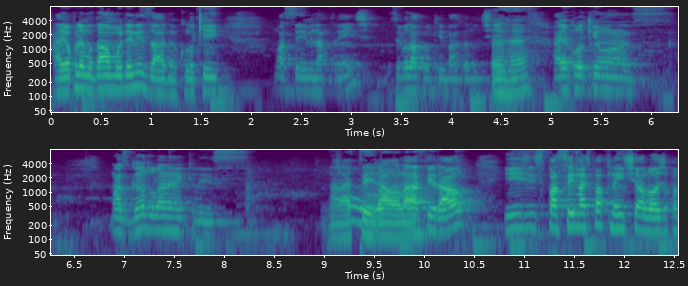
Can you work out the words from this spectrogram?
Aí eu falei, vou dar uma modernizada. Eu coloquei uma CM na frente. Você viu lá, coloquei barca do time. Aham. Aí eu coloquei umas. Umas gândulas, né? Aqueles. Na lateral na lá. lateral e passei mais pra frente a loja pra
